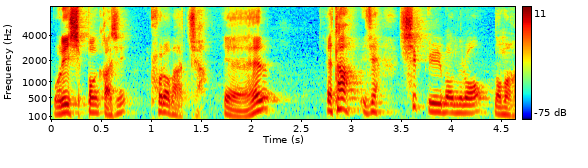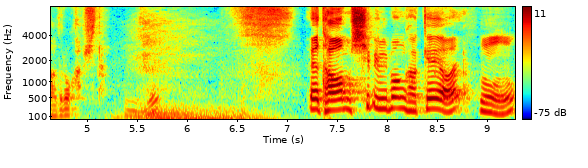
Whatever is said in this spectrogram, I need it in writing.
우리 10번까지 풀어봤죠. 예. 예, 다음 이제 11번으로 넘어가도록 합시다. 음. 예, 다음 11번 갈게요. 음.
